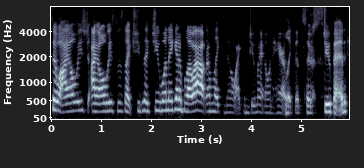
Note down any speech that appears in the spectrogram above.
So I always I always was like she'd be like, "Do you want to get a blowout?" And I'm like, "No, I can do my own hair. Like that's so stupid."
